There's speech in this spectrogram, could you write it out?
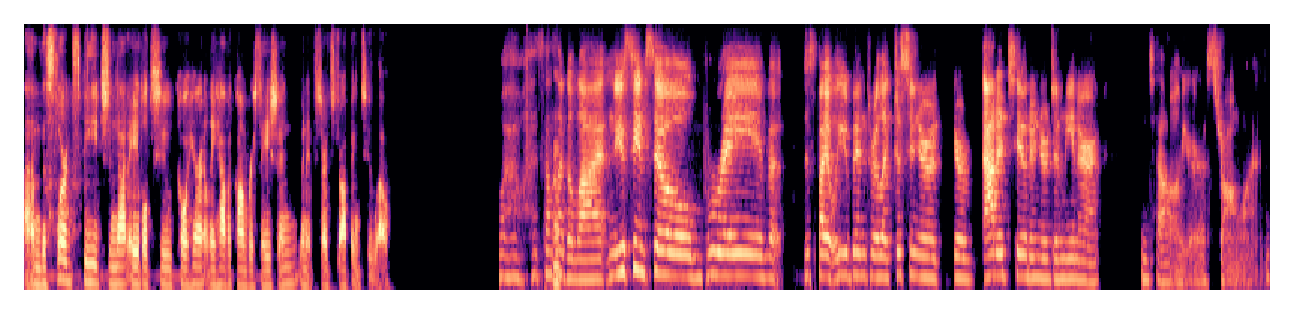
um, the slurred speech, and not able to coherently have a conversation when it starts dropping too low. Wow, that sounds like a lot. And you seem so brave despite what you've been through, like just in your your attitude and your demeanor can tell you're a strong one.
